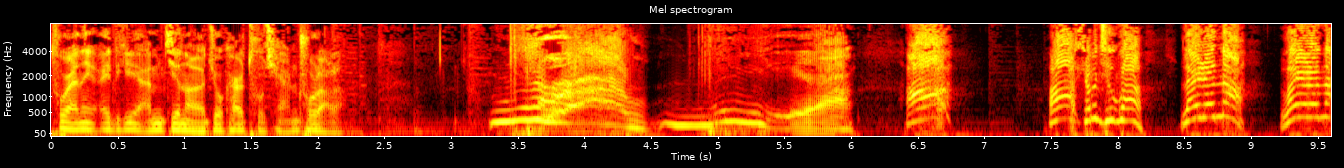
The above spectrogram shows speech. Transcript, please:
突然那个 ATM 机呢就开始吐钱出来了。哇哇啊啊！什么情况？来人呐！来人呐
